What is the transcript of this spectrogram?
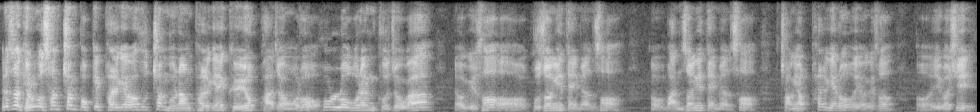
그래서 결국 선천 복귀팔계와 후천 문항팔계 교육 과정으로 홀로그램 구조가 여기서 어, 구성이 되면서, 어, 완성이 되면서 정역팔계로 여기서 어, 이것이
